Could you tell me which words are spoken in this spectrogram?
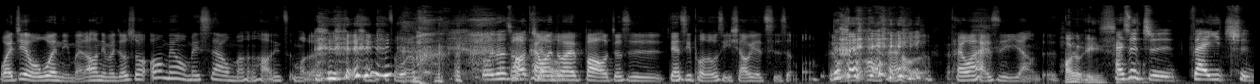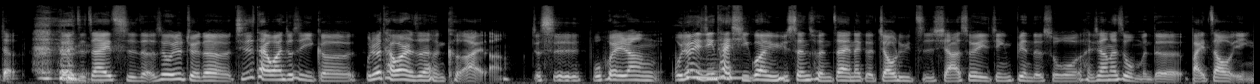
我还记得我问你们，然后你们就说哦没有没事啊，我们很好。你怎么了？怎么了？我那时候台湾都在报，就是 Nancy Pelosi 宵夜吃什么？对，对哦，太好了，台湾还是一样的，好有意思，还是。只在意吃的，对，只在意吃的，所以我就觉得，其实台湾就是一个，我觉得台湾人真的很可爱啦。就是不会让，我觉得已经太习惯于生存在那个焦虑之下，所以已经变得说很像那是我们的白噪音，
